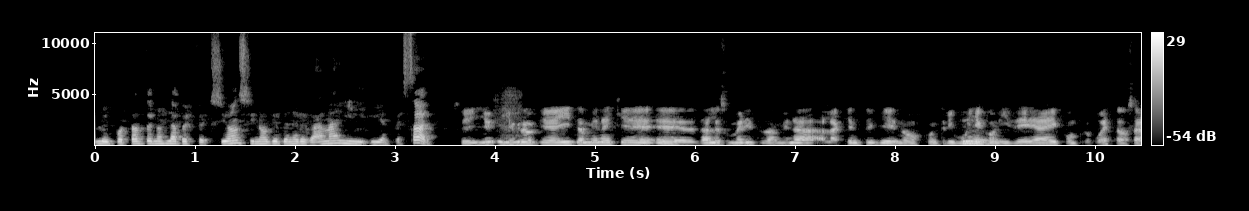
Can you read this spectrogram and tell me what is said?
lo importante no es la perfección, sino que tener ganas y, empezar. Sí, yo, yo, creo que ahí también hay que eh, darle su mérito también a, la gente que nos contribuye mm. con ideas y con propuestas. O sea,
